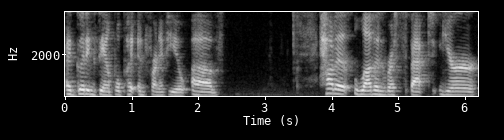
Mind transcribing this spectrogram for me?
a good example put in front of you of how to love and respect your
